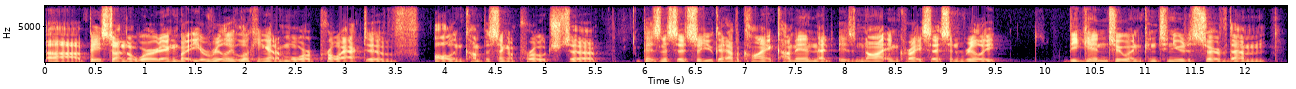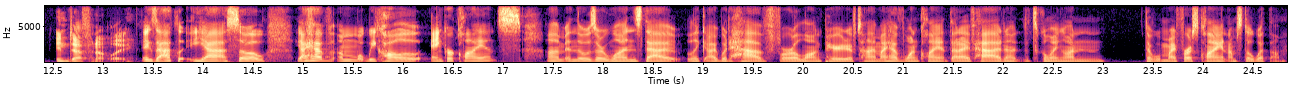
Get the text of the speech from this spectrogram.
uh, based on the wording, but you're really looking at a more proactive, all-encompassing approach to businesses. So you could have a client come in that is not in crisis and really begin to and continue to serve them indefinitely. Exactly. Yeah. So I have um, what we call anchor clients, um, and those are ones that like I would have for a long period of time. I have one client that I've had uh, that's going on. That was my first client. I'm still with them,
